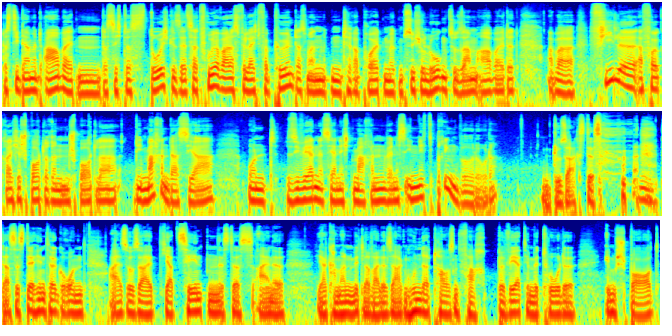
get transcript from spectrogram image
dass die damit arbeiten, dass sich das durchgesetzt hat. Früher war das vielleicht verpönt, dass man mit einem Therapeuten, mit einem Psychologen zusammenarbeitet, aber viele erfolgreiche Sportlerinnen und Sportler, die machen das ja und sie werden es ja nicht machen, wenn es ihnen nichts bringen würde, oder? Du sagst es. Hm. Das ist der Hintergrund. Also seit Jahrzehnten ist das eine, ja, kann man mittlerweile sagen, hunderttausendfach bewährte Methode im Sport.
